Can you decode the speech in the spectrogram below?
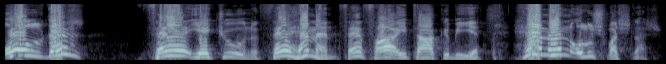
ol der fe yekûnü fe hemen fe fai takibiye hemen oluş başlar.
